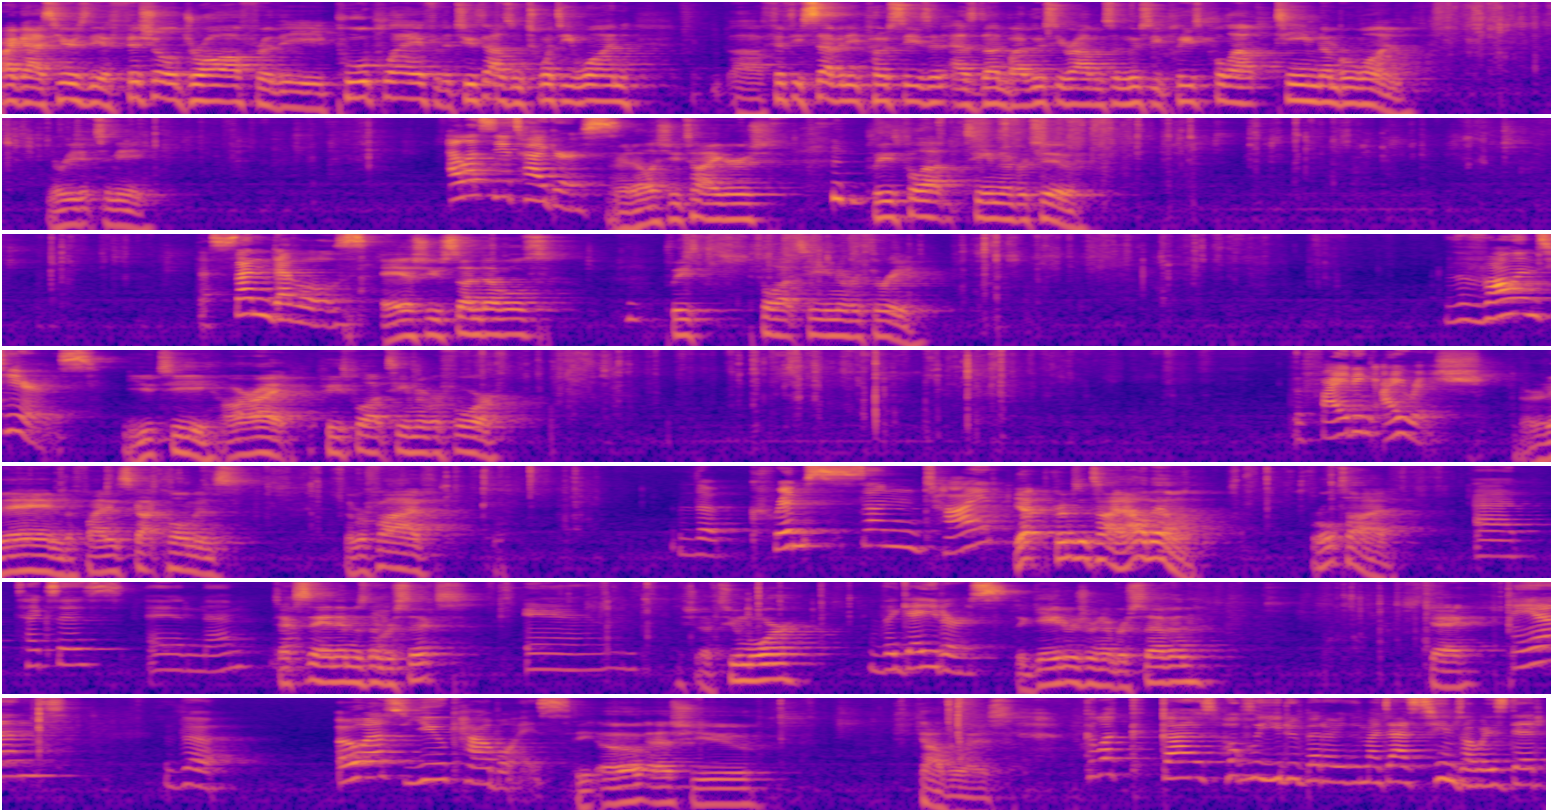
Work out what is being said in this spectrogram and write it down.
All right, guys, here's the official draw for the pool play for the 2021 uh, 50-70 postseason as done by Lucy Robinson. Lucy, please pull out team number one and read it to me. LSU Tigers. All right, LSU Tigers. Please pull out team number two. The Sun Devils. ASU Sun Devils. Please Pull out team number three. The Volunteers. UT. All right. Please pull out team number four. The Fighting Irish. Notre Dame. The Fighting Scott Colemans. Number five. The Crimson Tide. Yep, Crimson Tide, Alabama. Roll Tide. Uh, Texas A&M. Texas A&M is number six. And We should have two more. the Gators. The Gators are number seven. Okay. And the OSU Cowboys. The OSU Cowboys. Good luck, guys. Hopefully you do better than my dad's teams always did.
